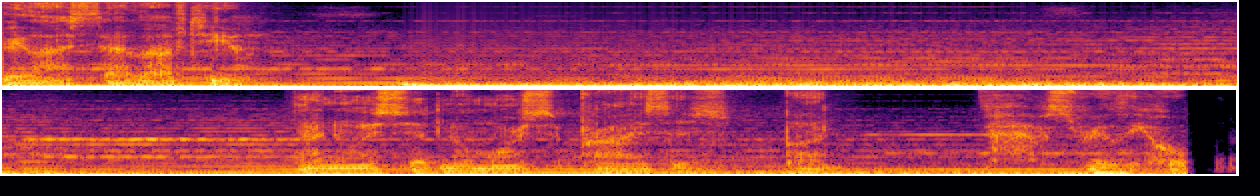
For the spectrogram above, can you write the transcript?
Realized I loved you. I know I said no more surprises, but I was really hoping.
